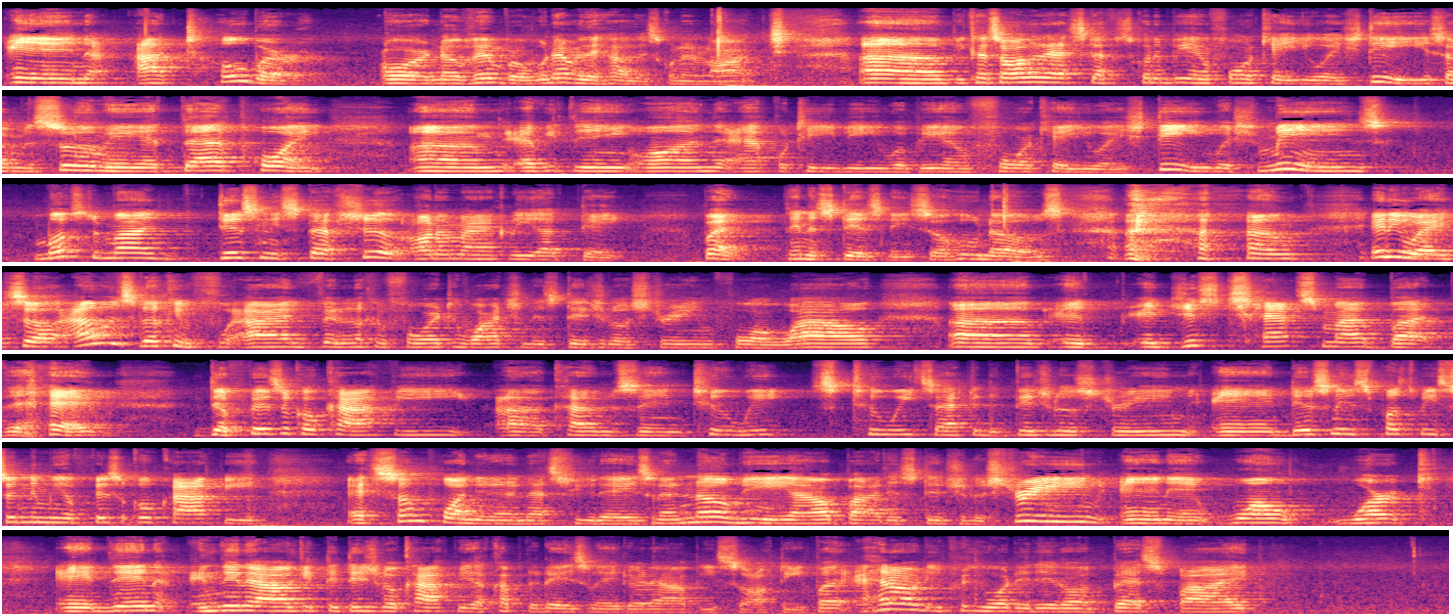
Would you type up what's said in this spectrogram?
in October or November, whenever the hell it's going to launch, um, because all of that stuff is going to be in 4K UHD. So I'm assuming at that point um, everything on the Apple TV will be in 4K UHD, which means most of my Disney stuff should automatically update. But then it's Disney, so who knows? um, anyway, so I was looking for, I've been looking forward to watching this digital stream for a while. Um, it, it just chaps my butt that the physical copy uh, comes in two weeks, two weeks after the digital stream, and Disney's supposed to be sending me a physical copy at some point in the next few days. And I know me, I'll buy this digital stream and it won't work. And then and then I'll get the digital copy a couple of days later and I'll be salty. But I had already pre-ordered it on Best Buy.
